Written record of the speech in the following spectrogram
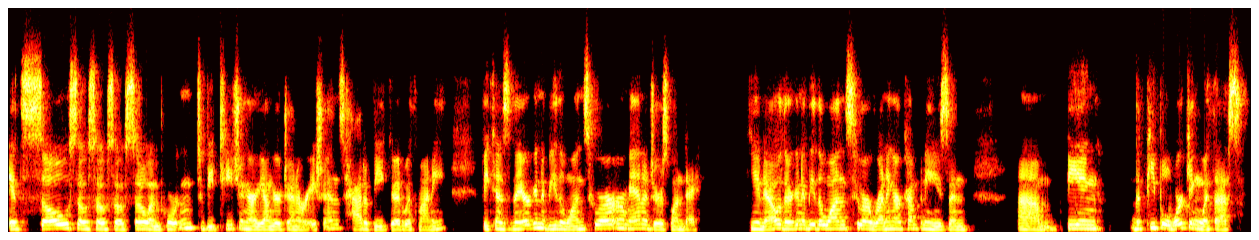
it's so, so, so, so, so important to be teaching our younger generations how to be good with money because they're going to be the ones who are our managers one day. You know they're going to be the ones who are running our companies and um, being the people working with us.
